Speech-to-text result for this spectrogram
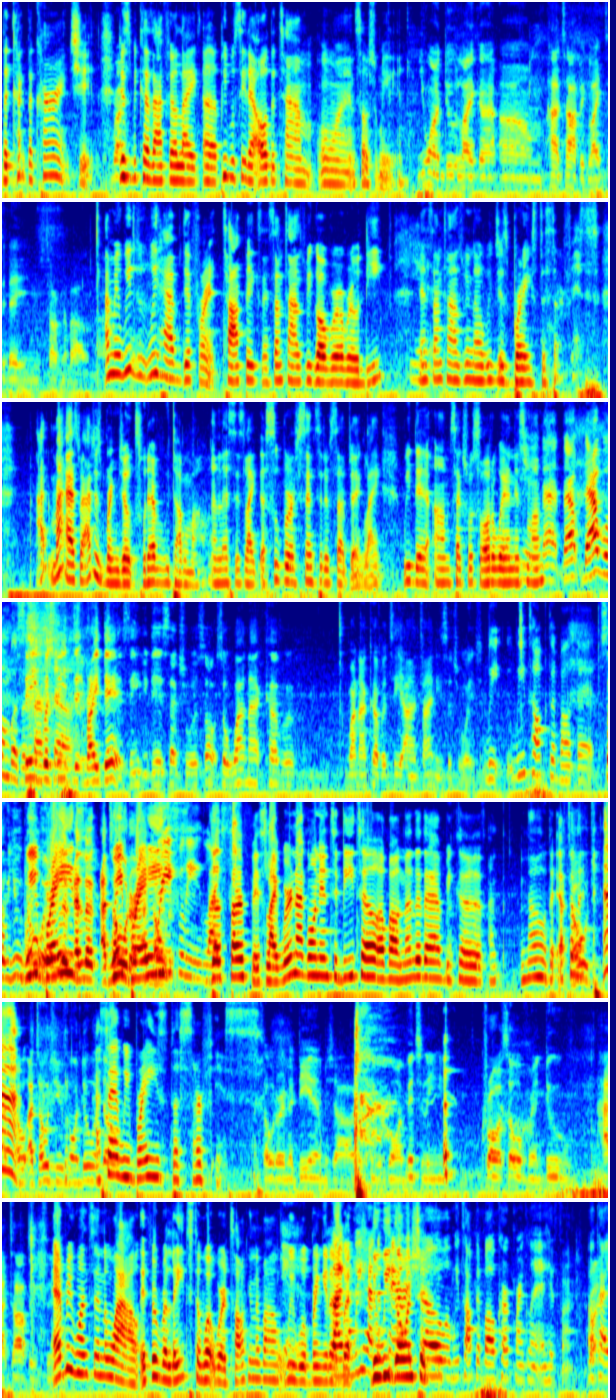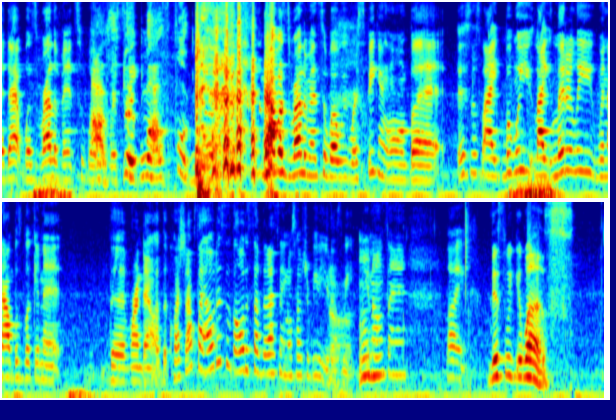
the the current shit Right. just because I feel like uh people see that all the time on social media. You want to do like a um, hot topic like today you was talking about. Um, I mean, we do, we have different topics, and sometimes we go real real deep. And sometimes, you know, we just brace the surface. I, my aspect, I just bring jokes, whatever we talking about, unless it's like a super sensitive subject. Like we did um sexual assault awareness Yeah, month. that that that one was See, tough but see, show. right there. See, you did sexual assault. So why not cover? Why not cover T.I. and Tiny situation? we we talked about that So you We do it. braised- Look, and look, I we told her. I braised- told her. briefly. the surface, like we're not going into detail about none of that because I, no, the, I, I told like, you. I told, I told you you was gonna do it. I though. said we braised the surface. I told her in the DMs, y'all, that she was going to eventually cross over and do hot topics. And Every once in a while, if it relates to what we're talking about, we will bring it up. like but when we had do the we go parent into show and we talked about Kirk Franklin and his son. Right. Okay, that was relevant to what I we were stick speaking. my foot in that was relevant to what we were speaking on, but it's just like, but when you like literally when I was looking at the rundown of the question, I was like, oh, this is all the stuff that I seen on social media this week. You know what I'm saying? Like, This week it was.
